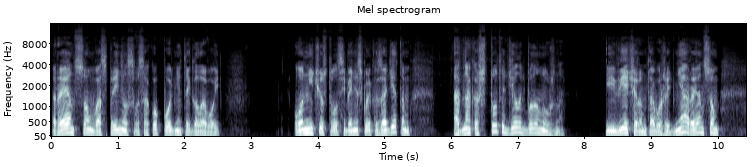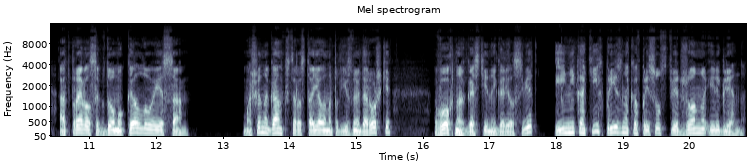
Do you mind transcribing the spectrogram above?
Ренсом воспринял с высоко поднятой головой. Он не чувствовал себя нисколько задетым, однако что-то делать было нужно. И вечером того же дня Ренсом отправился к дому Келлоуэ сам. Машина гангстера стояла на подъездной дорожке, в окнах гостиной горел свет, и никаких признаков присутствия Джонна или Гленна.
